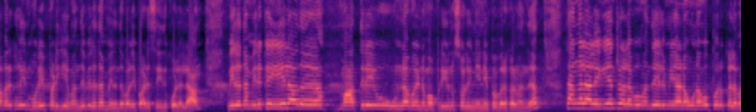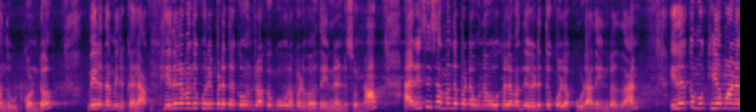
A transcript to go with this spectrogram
அவர்களின் முறைப்படியே வந்து விரதம் இருந்து வழிபாடு செய்து கொள்ளலாம். விரதம் இருக்க இயலாத மாத்திரை உண்ண வேண்டும் அப்படின்னு சொல்லி நினைப்பவர்கள் வந்து தங்களால் இயன்ற அளவு வந்து எளிமையான உணவுப் பொருட்களை வந்து உட்கொண்டு விரதம் இருக்கலாம். இதில் வந்து குறிப்பிடத்தக்க ஒன்றாக கூறப்படுவது என்னென்று சொன்னால் அரிசி சம்பந்தப்பட்ட உணவுகளை வந்து எடுத்துக்கொள்ளக்கூடாது என்பதுதான். இதற்கு முக்கியமான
